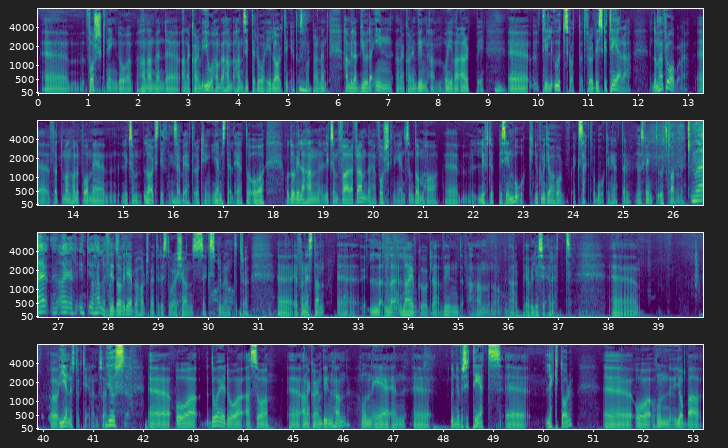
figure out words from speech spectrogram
eh, forskning då. Han använde Anna-Karin, jo han, han, han sitter då i lagtinget, alltså Mm. vårt parlament. Han ville bjuda in Anna-Karin Wynham och Ivar Arpi Mm. eh, till utskottet för att diskutera de här frågorna. Eh, för att man håller på med liksom, lagstiftningsarbete och kring jämställdhet och, och, och då ville han liksom föra fram den här forskningen som de har eh, lyft upp i sin bok. Nu kommer inte jag ihåg exakt vad boken heter. Jag ska inte uttala mig. Nej, nej, inte jag heller Det är faktiskt. David Eberhard som heter Det stora könsexperimentet tror jag. Eh, jag får nästan eh, li- li- live-googla Vindhamn och Arp. Jag vill ju säga rätt. Eh, genusdoktrinen. Så att, Just det. Eh, och då är då alltså eh, Anna-Karin Wynhamn, hon är en uh, universitetslektor eh, lektor. Eh, och hon jobbar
